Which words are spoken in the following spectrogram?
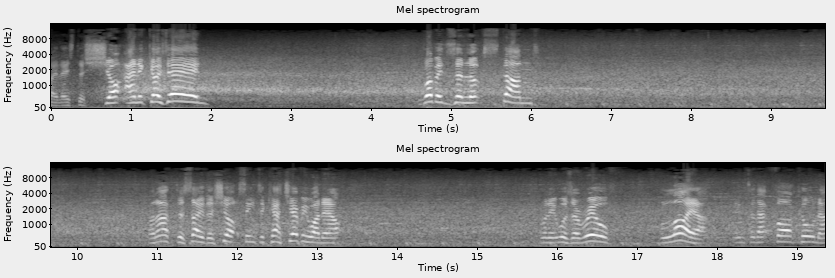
Play, there's the shot, and it goes in. Robinson looks stunned. And I have to say, the shot seemed to catch everyone out. Well, it was a real flyer into that far corner.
